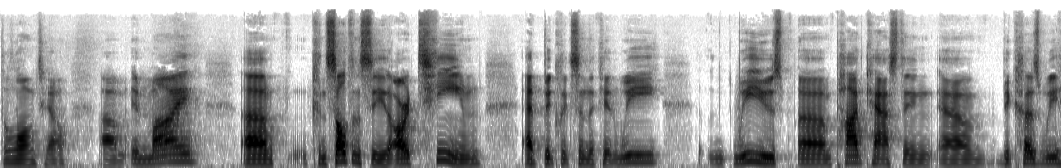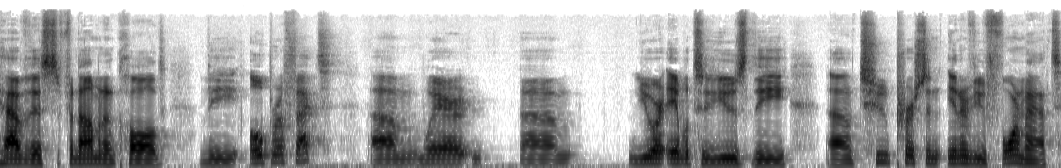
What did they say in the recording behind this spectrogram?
the long tail. Um, in my um, consultancy, our team at Big Click Syndicate, we we use um, podcasting um, because we have this phenomenon called the Oprah effect, um, where um, you are able to use the uh, two person interview format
